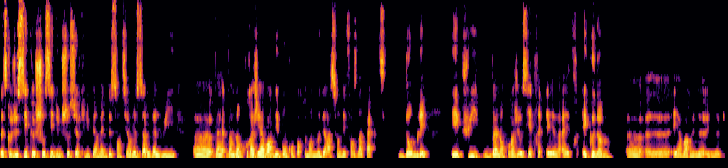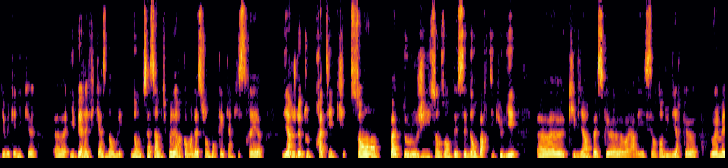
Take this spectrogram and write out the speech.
Parce que je sais que chausser d'une chaussure qui lui permette de sentir le sol va lui euh, va, l'encourager à avoir des bons comportements de modération des forces d'impact d'emblée, et puis va l'encourager aussi à être, euh, à être économe euh, et avoir une biomécanique euh, hyper efficace d'emblée. Donc ça, c'est un petit peu les recommandations pour quelqu'un qui serait euh, vierge de toute pratique, sans pathologie, sans antécédent particulier, euh, qui vient parce que voilà, il s'est entendu dire que l'OMS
